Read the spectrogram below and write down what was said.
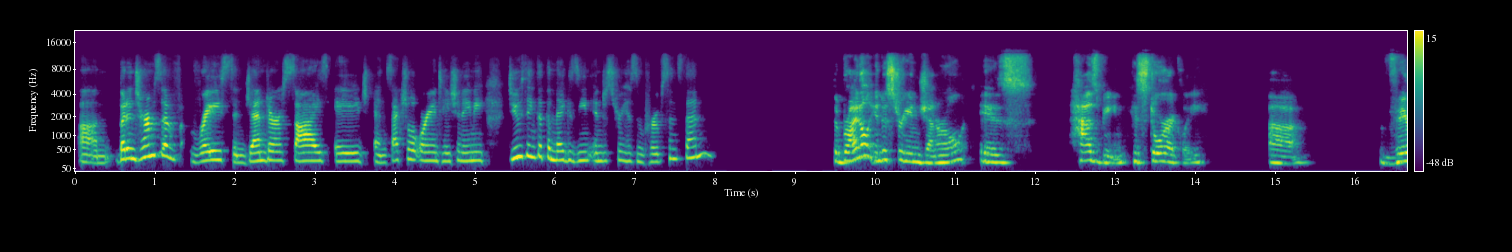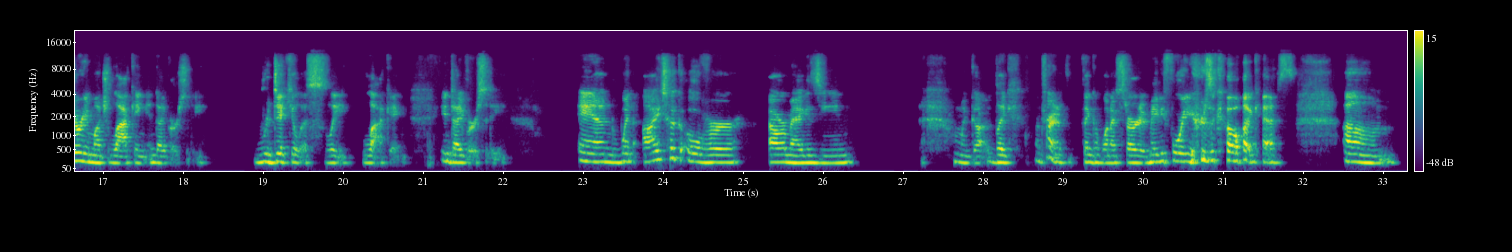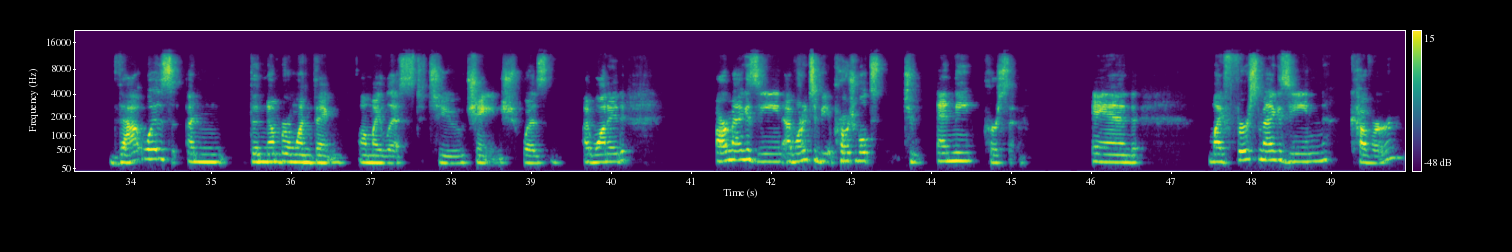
um, but in terms of race and gender, size, age, and sexual orientation, Amy, do you think that the magazine industry has improved since then? The bridal industry in general is has been historically uh, very much lacking in diversity, ridiculously lacking in diversity. And when I took over our magazine oh my god like i'm trying to think of when i started maybe four years ago i guess um, that was an, the number one thing on my list to change was i wanted our magazine i wanted to be approachable to, to any person and my first magazine cover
